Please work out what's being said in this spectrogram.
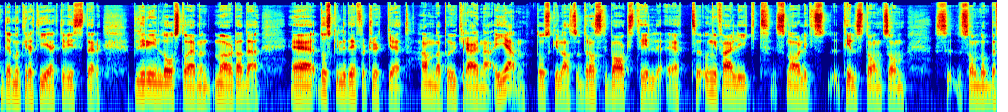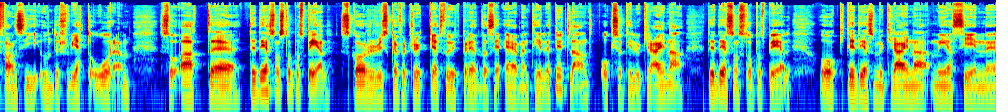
demokratiaktivister blir inlåsta och även mördade, eh, då skulle det förtrycket hamna på Ukraina igen. Då skulle alltså dras tillbaks till ett ungefär likt, snarlikt tillstånd som, som de befann sig i under Sovjetåren. Så att eh, det är det som står på spel. Ska det ryska förtrycket få utbreda sig även till ett nytt land, också till Ukraina? Det är det som står på spel och det är det som Ukraina med sin eh,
